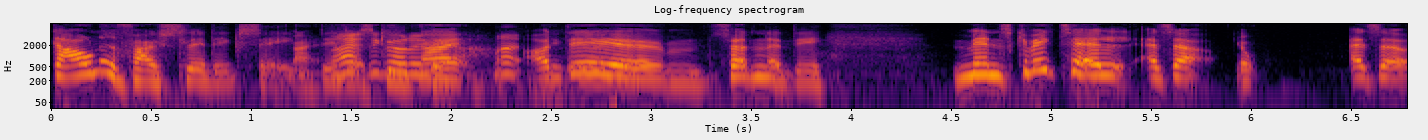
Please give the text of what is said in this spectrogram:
gavnede faktisk slet ikke sagen. Nej, der nej, det gør det ikke. Nej, og det det, øh, sådan er det. Men skal vi ikke tale, altså... Jo. Altså,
